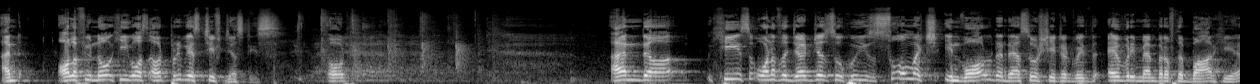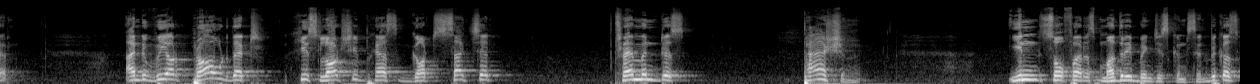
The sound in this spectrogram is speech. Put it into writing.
And all of you know he was our previous Chief Justice. And uh, he is one of the judges who is so much involved and associated with every member of the bar here. And we are proud that his lordship has got such a tremendous passion in so far as Madurai bench is concerned, because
